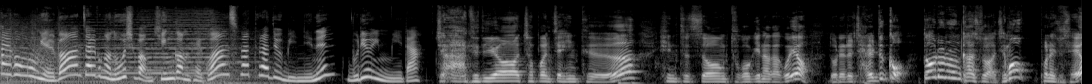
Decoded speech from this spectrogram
8001번 짧은 건 50원 긴 건 100원 스마트 라디오 미니는 무료입니다. 자, 드디어 첫 번째 힌트. 힌트송 두 곡이 나가고요. 노래를 잘 듣고 떠오르는 가수와 제목 보내주세요.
